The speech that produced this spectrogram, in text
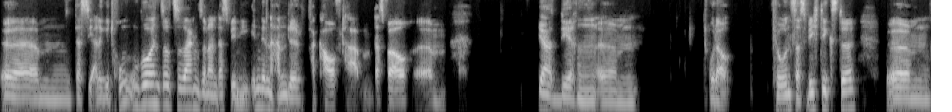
ähm, dass sie alle getrunken wurden sozusagen, sondern dass wir die in den Handel verkauft haben. Das war auch ähm, ja deren ähm, oder für uns das Wichtigste. Ähm,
